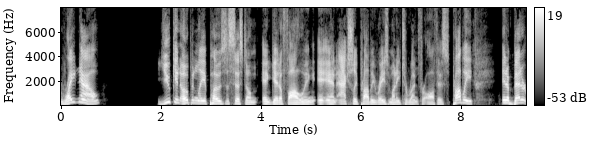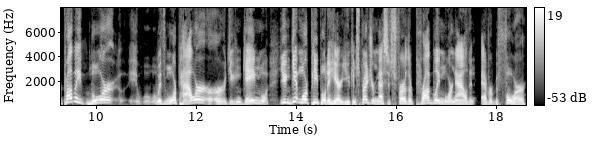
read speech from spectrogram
right now you can openly oppose the system and get a following and actually probably raise money to run for office. Probably in a better, probably more with more power, or, or, you can gain more. You can get more people to hear you. You can spread your message further, probably more now than ever before,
